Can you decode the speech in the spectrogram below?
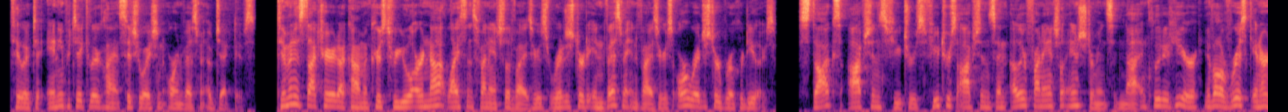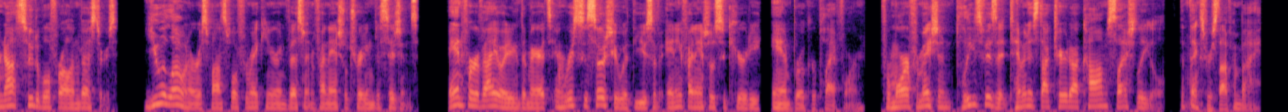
tailored to any particular client situation or investment objectives. 10MinuteStockTrader.com and Christopher Uhl are not licensed financial advisors, registered investment advisors, or registered broker dealers. Stocks, options, futures, futures options, and other financial instruments not included here involve risk and are not suitable for all investors. You alone are responsible for making your investment and financial trading decisions and for evaluating the merits and risks associated with the use of any financial security and broker platform. For more information, please visit 10minutestocktrader.com slash legal. And thanks for stopping by.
